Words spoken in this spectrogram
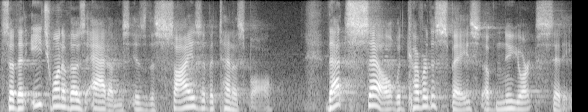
so that each one of those atoms is the size of a tennis ball. That cell would cover the space of New York City.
